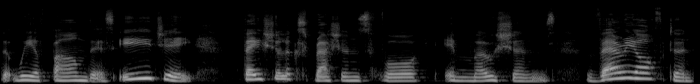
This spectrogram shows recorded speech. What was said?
that we have found this, e.g., facial expressions for emotions. Very often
